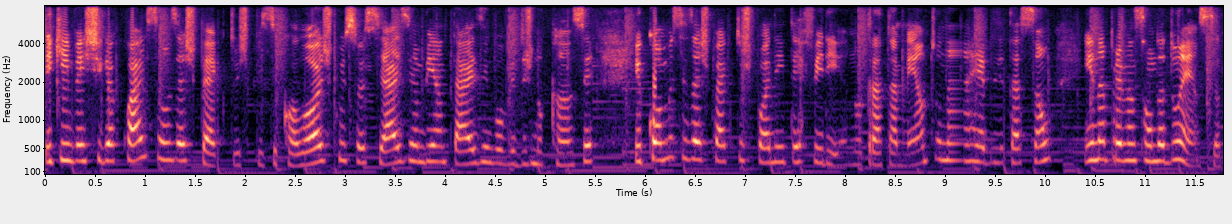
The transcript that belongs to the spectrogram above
e que investiga quais são os aspectos psicológicos, sociais e ambientais envolvidos no câncer e como esses aspectos podem interferir no tratamento, na reabilitação e na prevenção da doença.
